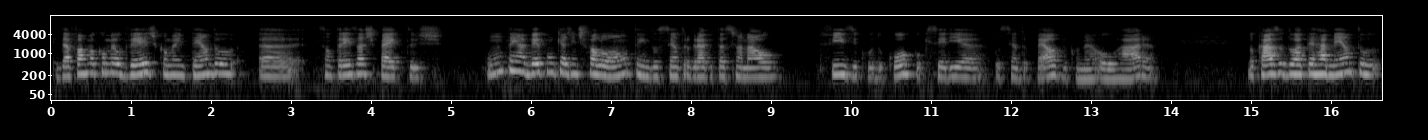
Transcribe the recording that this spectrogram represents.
E da forma como eu vejo, como eu entendo, é, são três aspectos. Um tem a ver com o que a gente falou ontem do centro gravitacional físico do corpo, que seria o centro pélvico, né, ou hara. No caso do aterramento,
